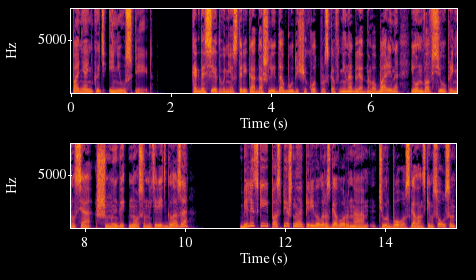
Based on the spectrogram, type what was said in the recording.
понянькать и не успеет. Когда сетования старика дошли до будущих отпрысков ненаглядного барина, и он вовсю принялся шмыгать носом и тереть глаза — Белецкий поспешно перевел разговор на тюрбо с голландским соусом,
